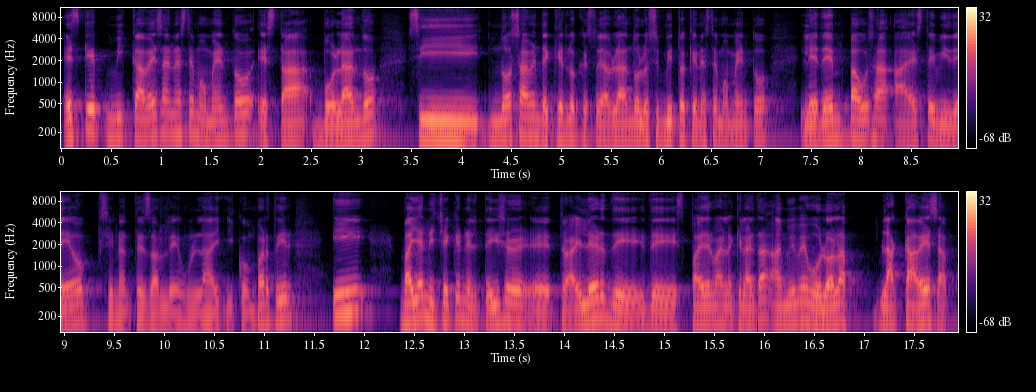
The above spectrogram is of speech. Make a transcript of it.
es que mi cabeza en este momento está volando. Si no saben de qué es lo que estoy hablando, los invito a que en este momento le den pausa a este video, sin antes darle un like y compartir. Y vayan y chequen el teaser eh, trailer de, de Spider-Man, que la neta a mí me voló la, la cabeza.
